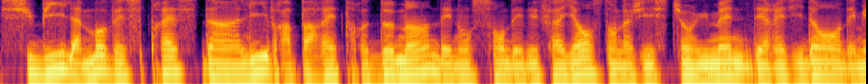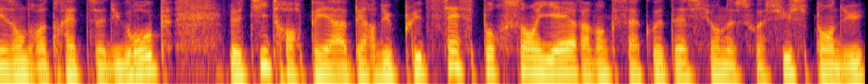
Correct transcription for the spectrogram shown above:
subit la mauvaise presse d'un livre à paraître demain dénonçant des défaillances dans la gestion humaine des résidents des maisons de retraite du groupe. Le titre Orpea a perdu plus de 16% hier avant que sa cotation ne soit suspendue.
